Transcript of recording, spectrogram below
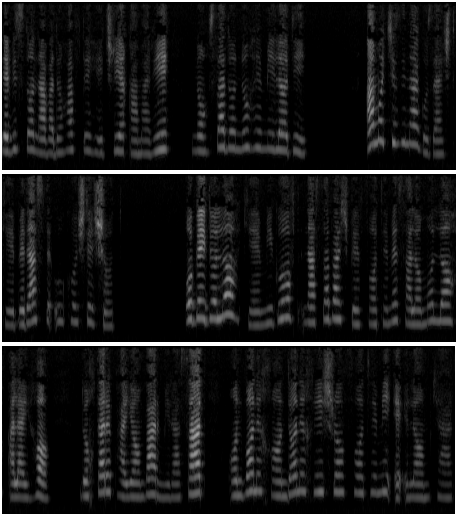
297 هجری قمری 909 میلادی. اما چیزی نگذشت که به دست او کشته شد. عبیدالله که می گفت نسبش به فاطمه سلام الله علیها دختر پیامبر می رسد عنوان خاندان خیش را فاطمی اعلام کرد.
